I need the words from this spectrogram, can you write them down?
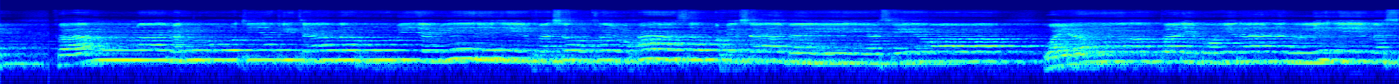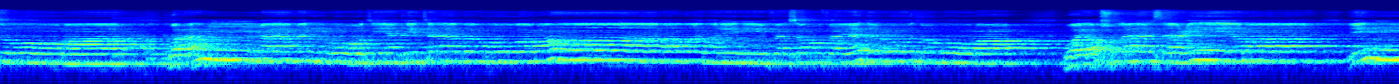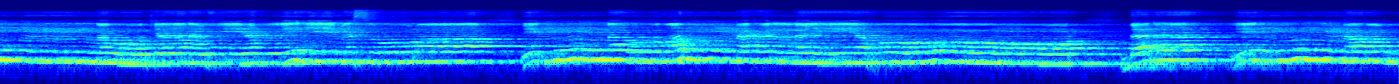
فأما من أوتي كتابه بيمينه فسوف يحاسب حسابا يسيرا وينظر الظالم إذا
